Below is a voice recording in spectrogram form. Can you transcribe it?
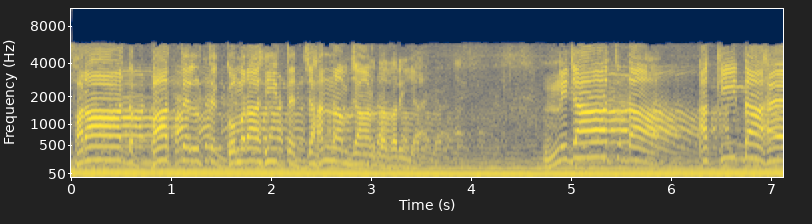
فراڈ، باطل تے گمراہی تے جہنم جان دا ذریعہ ہے۔ نجات دا عقیدہ ہے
